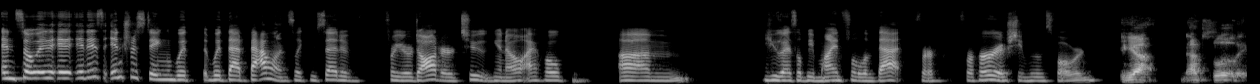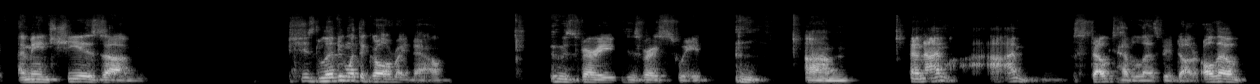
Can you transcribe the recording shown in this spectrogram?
and so it, it, it is interesting with with that balance, like you said, of for your daughter too. You know, I hope um you guys will be mindful of that for for her as she moves forward. Yeah, absolutely. I mean, she is um she's living with a girl right now who's very who's very sweet. um and I'm I'm stoked to have a lesbian daughter. Although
